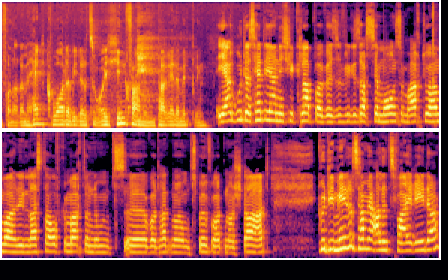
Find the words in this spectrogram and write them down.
von eurem Headquarter wieder zu euch hinfahren und ein paar Räder mitbringen. Ja gut, das hätte ja nicht geklappt, weil wir, wie gesagt, ja morgens um 8 Uhr haben wir den Laster aufgemacht und um, äh, was hatten wir, um 12 Uhr hatten wir Start. Gut, die Mädels haben ja alle zwei Räder,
